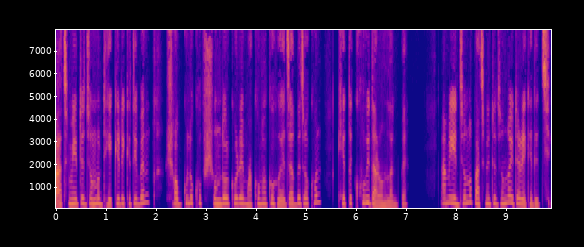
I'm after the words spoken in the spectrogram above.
পাঁচ মিনিটের জন্য ঢেকে রেখে দিবেন। সবগুলো খুব সুন্দর করে মাখো, মাখো হয়ে যাবে যখন খেতে খুবই দারুণ লাগবে। আমি এর জন্য পাঁচ মিনিটের জন্য এটা রেখে দিচ্ছি।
